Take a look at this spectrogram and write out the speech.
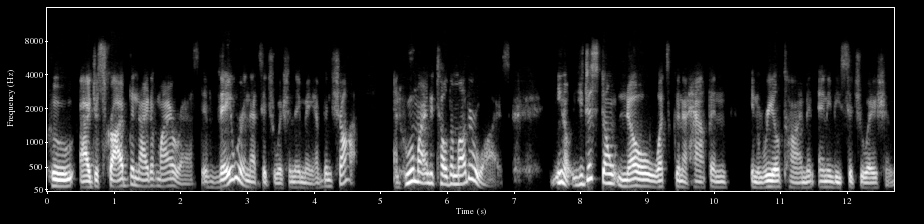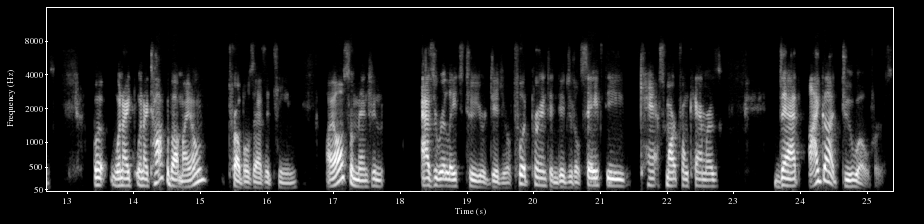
who I described the night of my arrest. If they were in that situation, they may have been shot. And who am I to tell them otherwise? You know, you just don't know what's going to happen in real time in any of these situations. But when I when I talk about my own troubles as a team, I also mention as it relates to your digital footprint and digital safety, smartphone cameras, that I got do-overs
